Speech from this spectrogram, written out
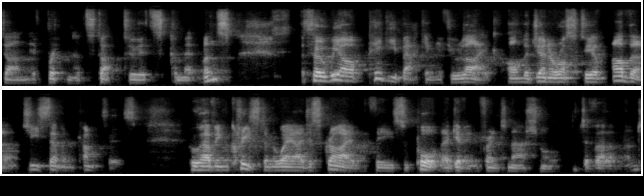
done if Britain had stuck to its commitments. So we are piggybacking, if you like, on the generosity of other G7 countries who have increased in the way I described the support they're giving for international development.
